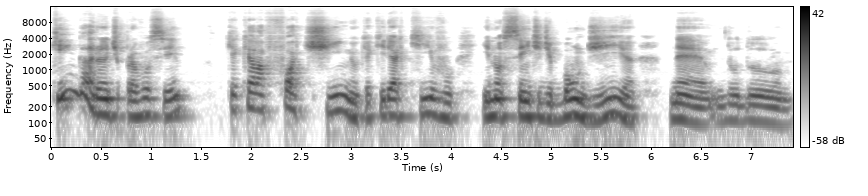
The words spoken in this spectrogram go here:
Quem garante para você que aquela fotinho, que aquele arquivo inocente de bom dia, né, do, do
